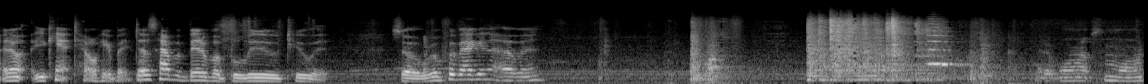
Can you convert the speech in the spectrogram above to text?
I don't, you can't tell here, but it does have a bit of a blue to it. So we're going to put back in the oven. Warm up some more.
